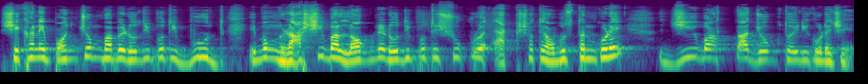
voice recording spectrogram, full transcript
সেখানে পঞ্চম ভাবের অধিপতি বুধ এবং রাশি বা লগ্নের অধিপতি শুক্র একসাথে অবস্থান করে জীবাত্মা যোগ তৈরি করেছে।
